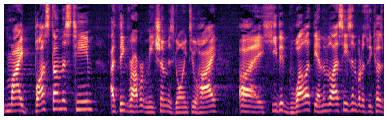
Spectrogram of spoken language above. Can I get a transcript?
my bust on this team, I think Robert Meacham is going too high. Uh, he did well at the end of the last season, but it's because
